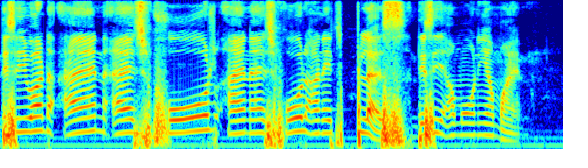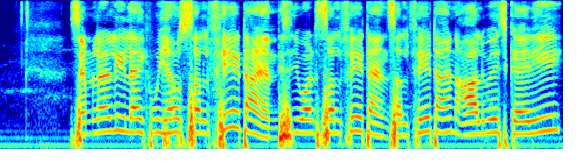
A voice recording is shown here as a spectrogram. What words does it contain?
this is what NH4 NH4 and it's plus this is ammonium ion. Similarly like we have sulfate ion this is what sulfate ion sulfate ion always carry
